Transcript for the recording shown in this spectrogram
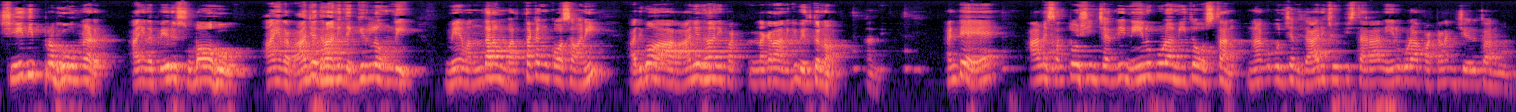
చేది ప్రభు ఉన్నాడు. ఆయన పేరు సుబాహు. ఆయన రాజధాని దగ్గరలో ఉంది. మేమందరం వర్తకం కోసమని అదిగో ఆ రాజధాని నగరానికి వెళ్తున్నాం అంది. అంటే ఆమె సంతోషించింది నేను కూడా మీతో వస్తాను. నాకు కొంచెం దారి చూపిస్తారా? నేను కూడా పట్టణం చేరుతాను అని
